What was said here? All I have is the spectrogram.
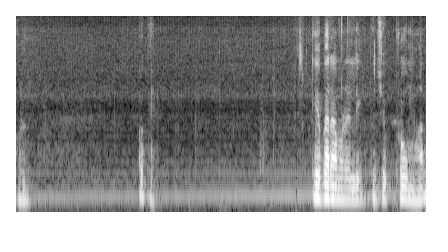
হলো ওকে এবার আমরা লিখব যে প্রমাণ।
